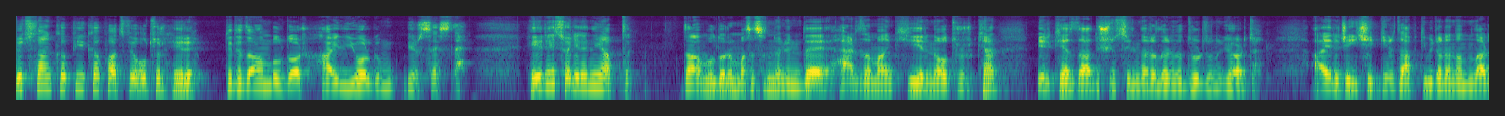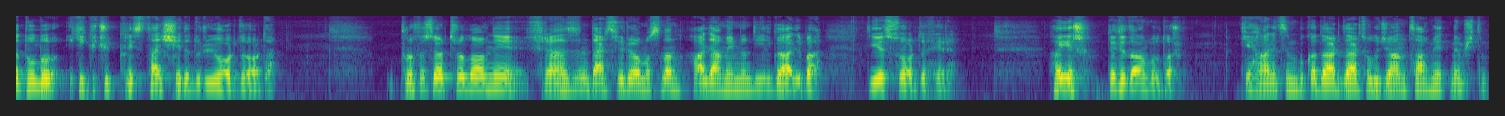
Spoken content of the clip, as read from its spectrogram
Lütfen kapıyı kapat ve otur Harry, dedi Dumbledore hayli yorgun bir sesle. Harry söyleneni yaptı. Dumbledore'un masasının önünde her zamanki yerine otururken bir kez daha düşünselin aralarında durduğunu gördü. Ayrıca içi girdap gibi dönen anılarla dolu iki küçük kristal şişe de duruyordu orada. Profesör Trelawney, Frenz'in ders veriyor olmasından hala memnun değil galiba, diye sordu Harry. Hayır, dedi Dumbledore. Kehanetin bu kadar dert olacağını tahmin etmemiştim.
